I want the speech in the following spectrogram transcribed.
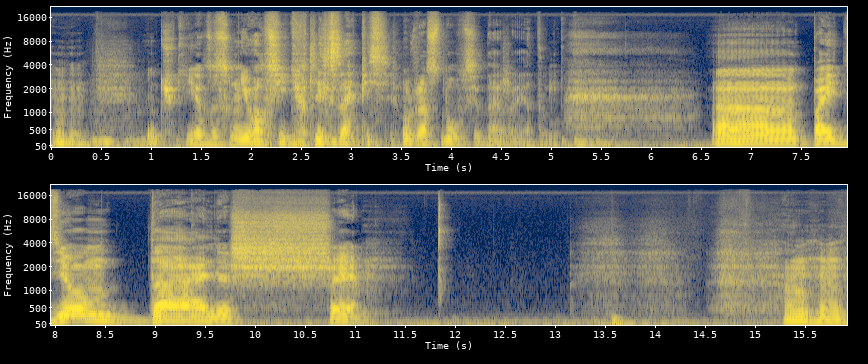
Угу. Что-то я засомневался, идет ли запись. Ужаснулся даже этому. А, пойдем дальше. Угу.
